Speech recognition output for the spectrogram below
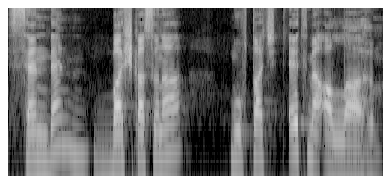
senden başkasına muhtaç etme Allah'ım.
